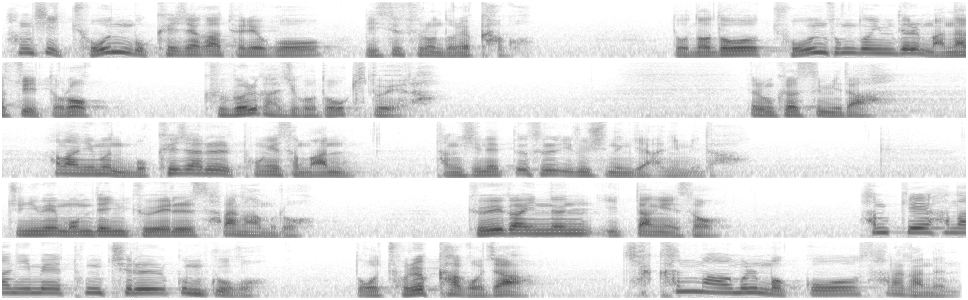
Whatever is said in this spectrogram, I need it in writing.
항시 좋은 목회자가 되려고 네 스스로 노력하고 또 너도 좋은 성도님들을 만날 수 있도록 그걸 가지고도 기도해라. 여러분 그렇습니다. 하나님은 목회자를 통해서만 당신의 뜻을 이루시는 게 아닙니다. 주님의 몸된 교회를 사랑함으로 교회가 있는 이 땅에서 함께 하나님의 통치를 꿈꾸고 또 조력하고자 착한 마음을 먹고 살아가는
